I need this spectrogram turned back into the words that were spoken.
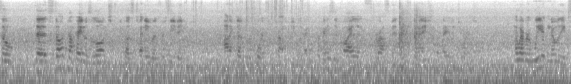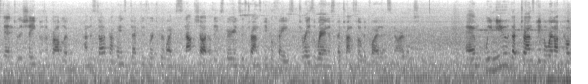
So the STAD campaign was launched because TENI was receiving anecdotal reports from trans people about pervasive violence, harassment, and discrimination that they had endured. However, we didn't know the extent or the shape of the problem and the STAD campaign's objectives were to provide a snapshot of the experiences trans people face to raise awareness about transphobic violence in Ireland. Um, we knew that trans people were not com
